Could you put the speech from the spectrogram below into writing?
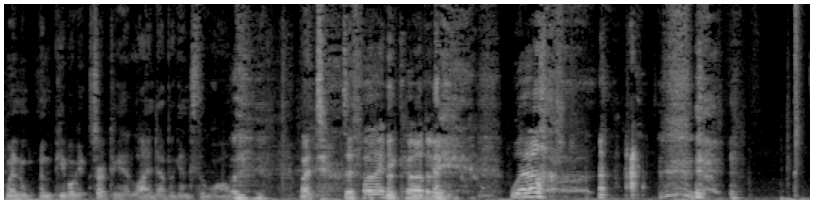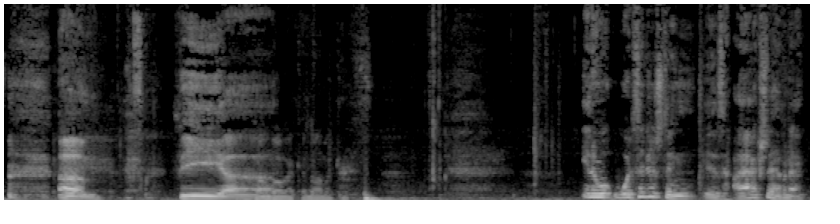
when when people get, start to get lined up against the wall. But Define economy. well, the uh, Homo economicus. You know what's interesting is I actually haven't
